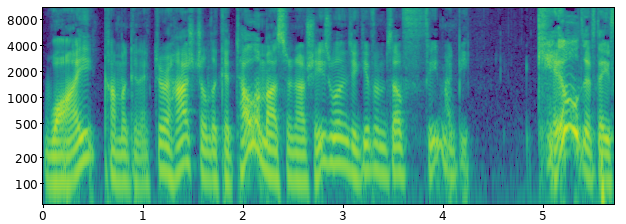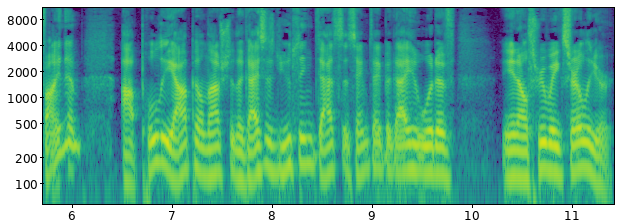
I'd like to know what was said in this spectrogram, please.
Why? Common connector. Hashtal the He's willing to give himself. He might be killed if they find him. Apuli apil nafsha. The guy says, "Do you think that's the same type of guy who would have, you know, three weeks earlier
